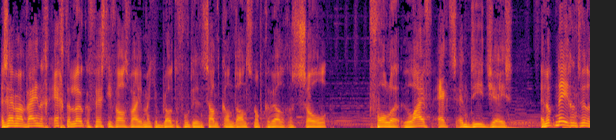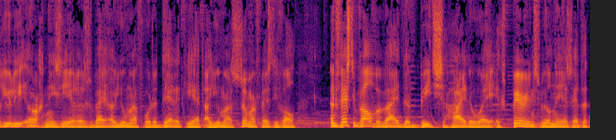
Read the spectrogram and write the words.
Er zijn maar weinig echte leuke festivals... waar je met je blote voeten in het zand kan dansen... op geweldige soulvolle live acts en DJ's. En op 29 juli organiseren ze bij Ayuma voor de derde keer... het Ayuma Summer Festival. Een festival waarbij de Beach Hideaway Experience wil neerzetten...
